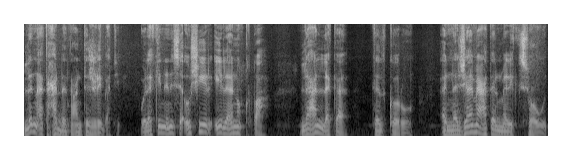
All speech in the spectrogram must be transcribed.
لن أتحدث عن تجربتي ولكنني سأشير إلى نقطة لعلك تذكر أن جامعة الملك سعود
